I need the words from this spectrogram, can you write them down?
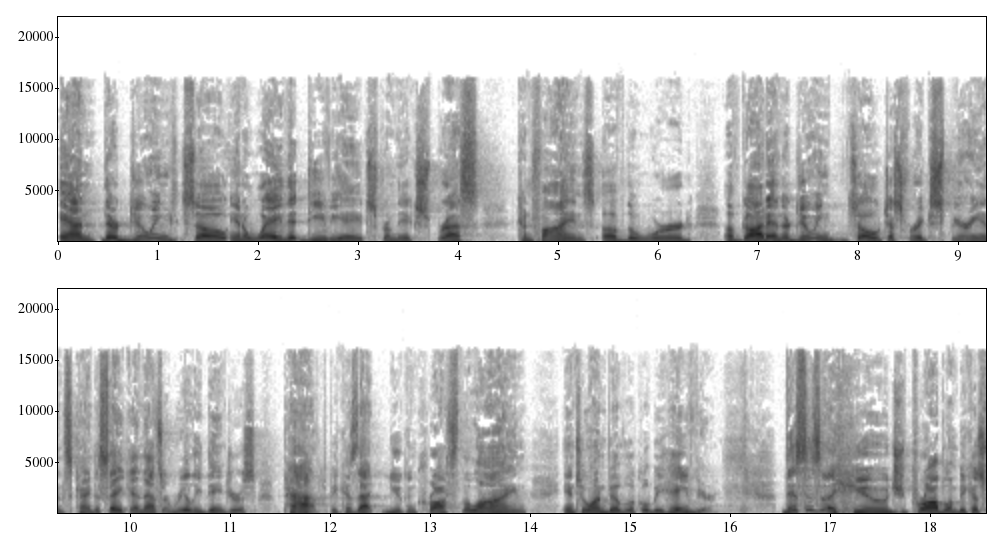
and they're doing so in a way that deviates from the express confines of the Word of God. And they're doing so just for experience kind of sake. And that's a really dangerous path because that you can cross the line into unbiblical behavior. This is a huge problem because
